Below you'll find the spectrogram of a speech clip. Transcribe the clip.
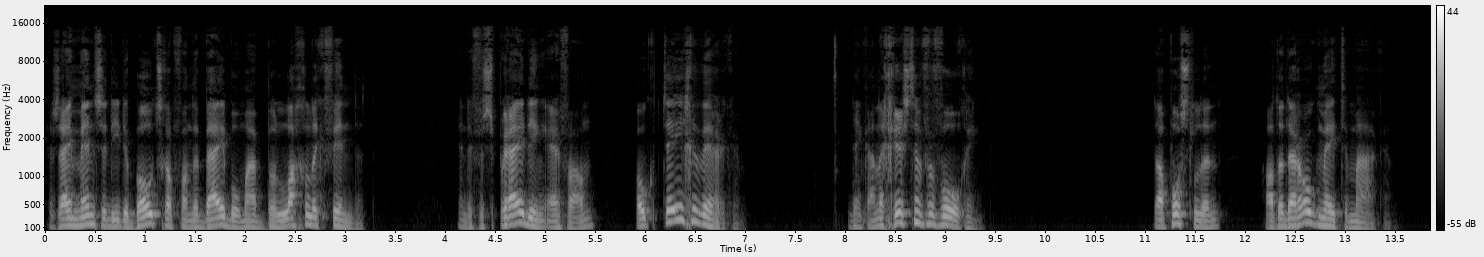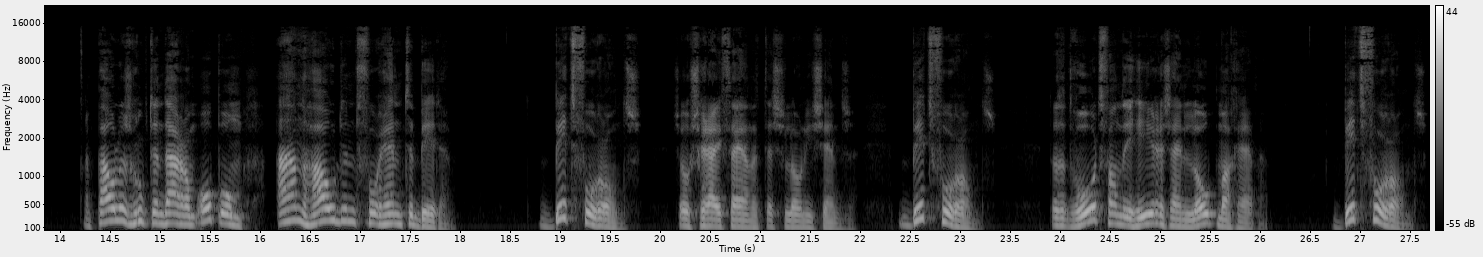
Er zijn mensen die de boodschap van de Bijbel maar belachelijk vinden en de verspreiding ervan ook tegenwerken. Denk aan de christenvervolging. De apostelen hadden daar ook mee te maken. En Paulus roept hen daarom op om aanhoudend voor hen te bidden. Bid voor ons, zo schrijft hij aan de Thessalonicenzen. Bid voor ons, dat het woord van de Heere zijn loop mag hebben. Bid voor ons,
